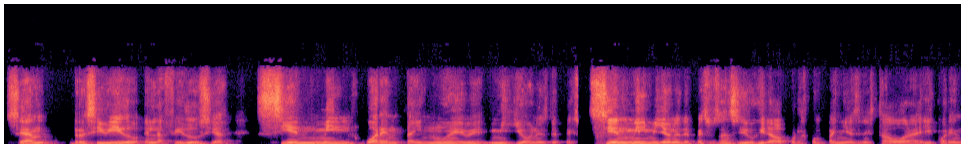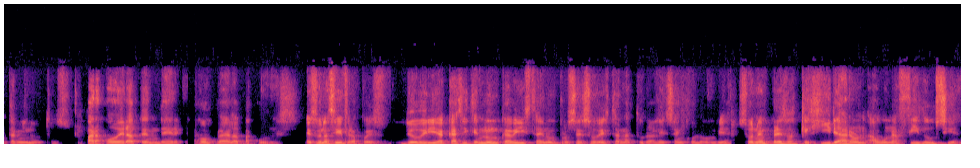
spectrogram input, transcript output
se han recibido en la fiducia 100.049 millones de pesos. 100 mil millones de pesos han sido girados por las compañías en esta hora y 40 minutos para poder atender la compra de las vacunas. Es una cifra, pues yo diría casi que nunca vista en un proceso de esta naturaleza en Colombia. Son empresas que giraron a una fiducia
